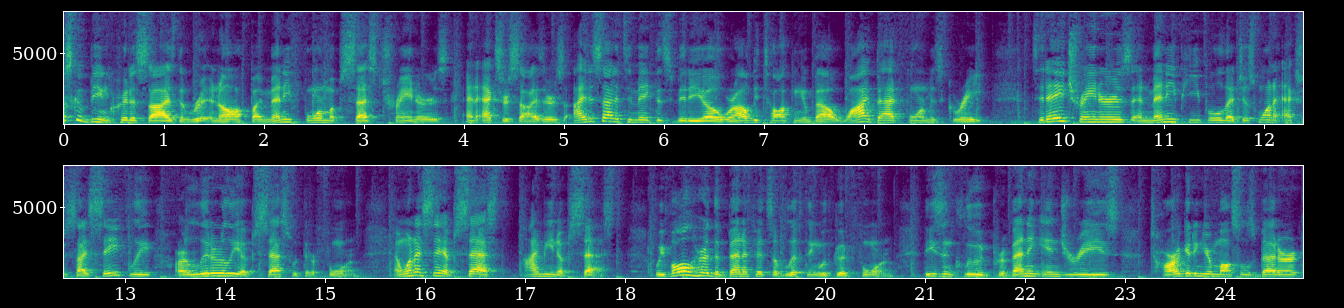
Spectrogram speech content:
risk of being criticized and written off by many form obsessed trainers and exercisers, I decided to make this video where I'll be talking about why bad form is great. Today, trainers and many people that just want to exercise safely are literally obsessed with their form. And when I say obsessed, I mean obsessed. We've all heard the benefits of lifting with good form. These include preventing injuries, targeting your muscles better,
